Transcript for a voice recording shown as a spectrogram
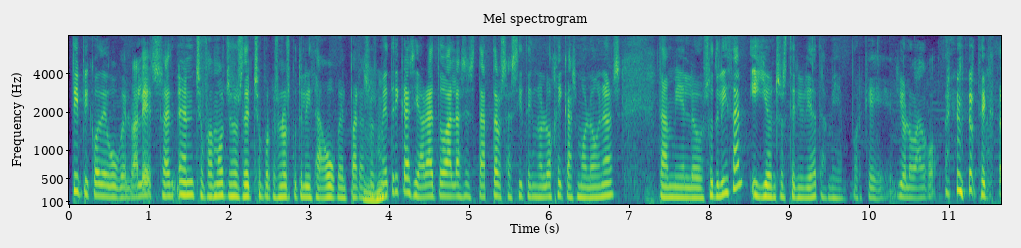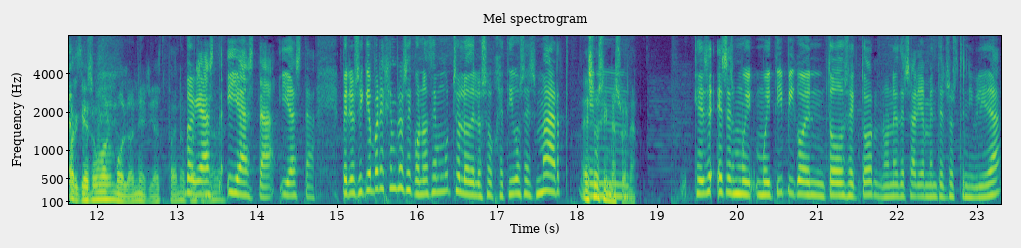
típico de Google, ¿vale? Se han hecho famosos, de hecho, porque son los que utiliza Google para sus métricas y ahora todas las startups así tecnológicas molonas también los utilizan y yo en sostenibilidad también, porque yo lo hago en este caso. Porque somos molones, ya está. No Porque pasa nada. está- y ya está, y ya está. Pero sí que, por ejemplo, se conoce mucho lo de los objetivos SMART. Eso sí me suena. Que ese, es muy, muy típico en todo sector, no necesariamente en sostenibilidad,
